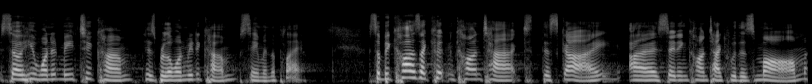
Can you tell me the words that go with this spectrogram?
so he wanted me to come, his brother wanted me to come see him in the play. So because I couldn't contact this guy, I stayed in contact with his mom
